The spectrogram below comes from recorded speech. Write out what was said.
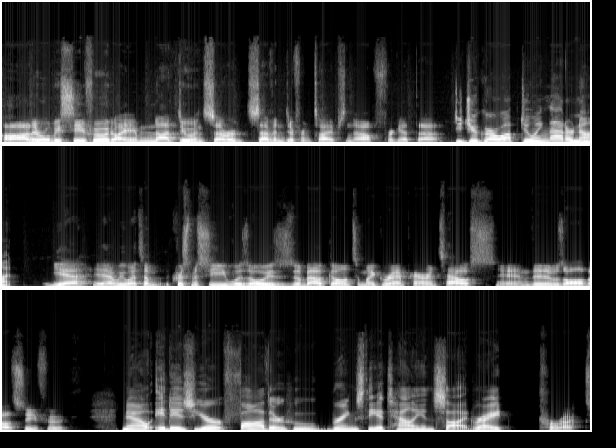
Uh, there will be seafood. I am not doing seven, seven different types. No, forget that. Did you grow up doing that or not? Yeah, yeah. We went to Christmas Eve was always about going to my grandparents' house, and it was all about seafood. Now, it is your father who brings the Italian side, right? Correct.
